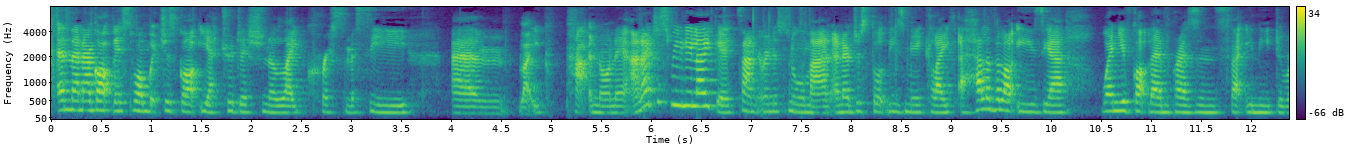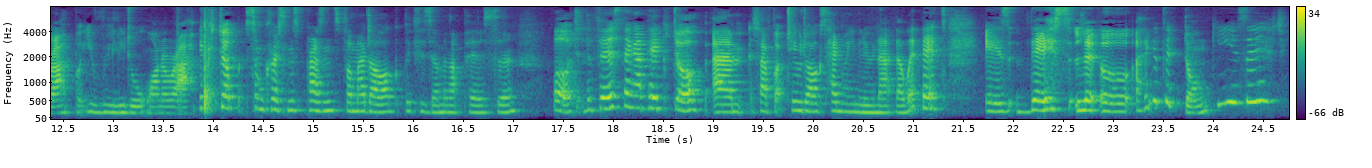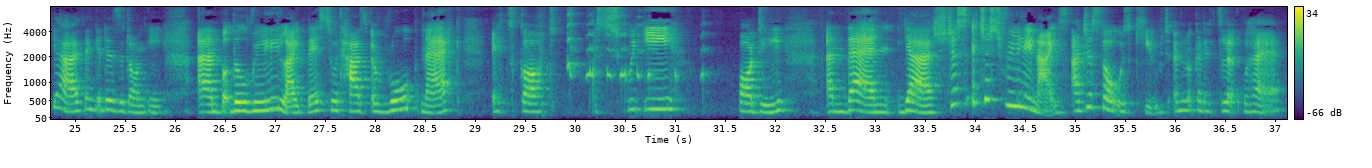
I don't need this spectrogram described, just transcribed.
And then I got this one which has got yeah traditional like Christmassy um like pattern on it. And I just really like it. Santa and a snowman. And I just thought these make life a hell of a lot easier when you've got them presents that you need to wrap but you really don't want to wrap. Picked up some Christmas presents for my dog because I'm that person. But the first thing I picked up, um, so I've got two dogs, Henry and Luna, they're whippet, is this little, I think it's a donkey, is it? Yeah, I think it is a donkey. Um, but they'll really like this. So it has a rope neck, it's got a squeaky body, and then, yeah, it's just, it's just really nice. I just thought it was cute. And look at its little hair.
